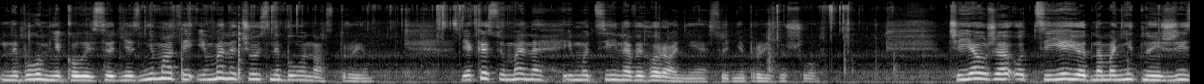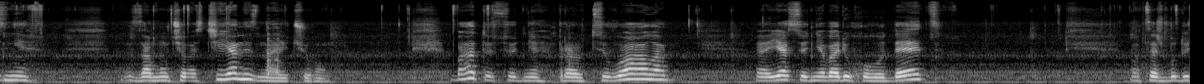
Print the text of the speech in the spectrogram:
не було мені коли сьогодні знімати, і в мене чогось не було настрою. Якесь у мене емоційне вигорання сьогодні пройшло. Чи я вже от цієї одноманітної житті замучилась, чи я не знаю чого. Багато сьогодні працювала. Е, Я сьогодні варю холодець. Оце ж буду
